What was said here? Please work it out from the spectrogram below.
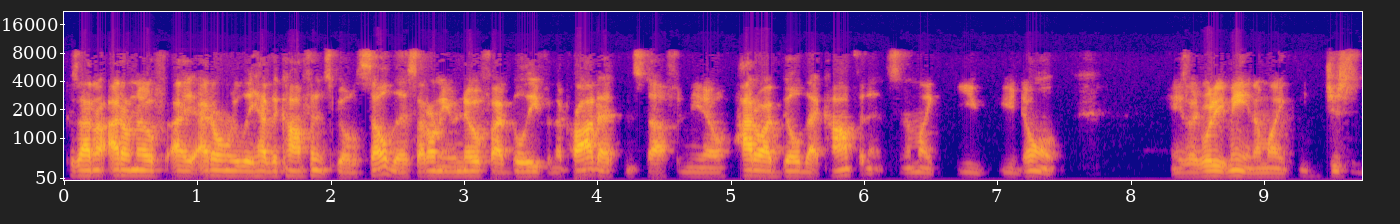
Because I don't I don't know if I, I don't really have the confidence to be able to sell this. I don't even know if I believe in the product and stuff. And you know, how do I build that confidence? And I'm like, you you don't. He's like, what do you mean? I'm like, just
